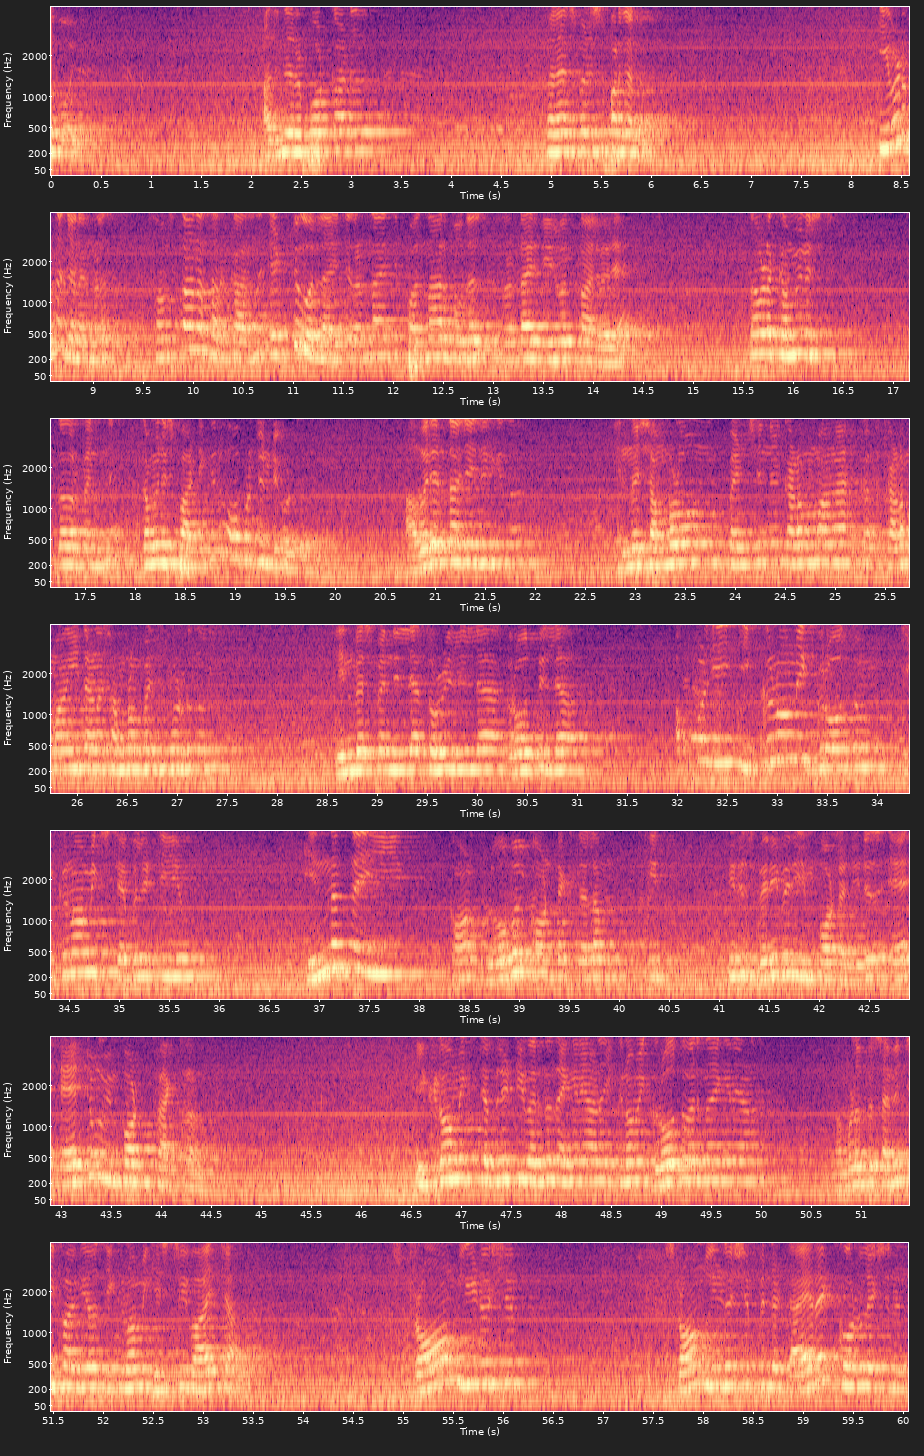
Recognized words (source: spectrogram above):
പോയി അതിന്റെ report card finance minister പറഞ്ഞല്ലോ. ഇവിടുത്തെ ജനങ്ങൾ സംസ്ഥാന സർക്കാരിന് എട്ട് കൊല്ലമായിട്ട് രണ്ടായിരത്തി പതിനാറ് മുതൽ രണ്ടായിരത്തി ഇരുപത്തിനാല് വരെ നമ്മുടെ കമ്മ്യൂണിസ്റ്റ് ഗവൺമെന്റിന് കമ്മ്യൂണിസ്റ്റ് പാർട്ടിക്ക് ഒരു ഓപ്പർച്യൂണിറ്റി കൊടുത്തു അവരെന്താ ചെയ്തിരിക്കുന്നത്? ഇന്ന് ശമ്പളവും പെൻഷന് കടം വാങ്ങാൻ കടം വാങ്ങിയിട്ടാണ് ശമ്പളം പെൻഷൻ കൊടുക്കുന്നത്. ഇൻവെസ്റ്റ്മെന്റ് ഇല്ല തൊഴിലില്ല ഗ്രോത്ത് ഇല്ല. അപ്പോൾ ഈ ഇക്കണോമിക് ഗ്രോത്തും ഇക്കണോമിക് സ്റ്റെബിലിറ്റിയും ഇന്നത്തെ ഈ global കോണ്ടെക്സ്റ്റിലെല്ലാം it is very very important it is ഏറ്റവും ഇമ്പോർട്ടന്റ് ഫാക്ടറാണ് ഇക്കണോമിക് സ്റ്റെബിലിറ്റി വരുന്നത് എങ്ങനെയാണ്? ഇക്കണോമിക് ഗ്രോത്ത് വരുന്നത് എങ്ങനെയാണ്? നമ്മളിപ്പോൾ seventy five years economic history വായിച്ചാൽ strong leadership strong ലീഡർഷിപ്പിൻ്റെ direct correlation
